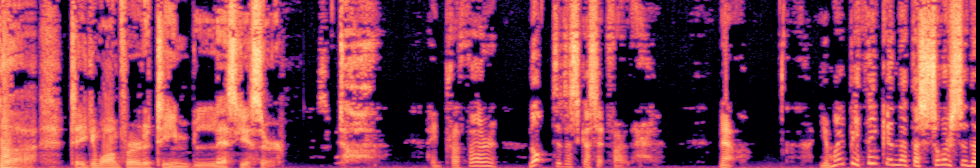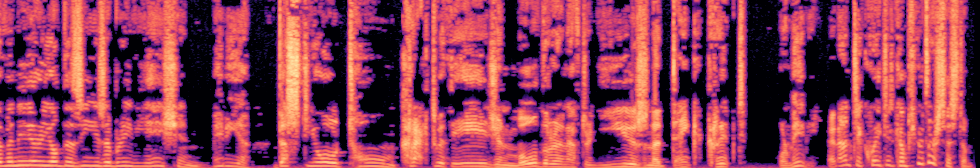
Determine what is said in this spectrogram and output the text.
Taking one for the team, bless you, sir. I'd prefer not to discuss it further. Now, you might be thinking that the source of the venereal disease abbreviation, maybe a dusty old tome cracked with age and mouldering after years in a dank crypt, or maybe an antiquated computer system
